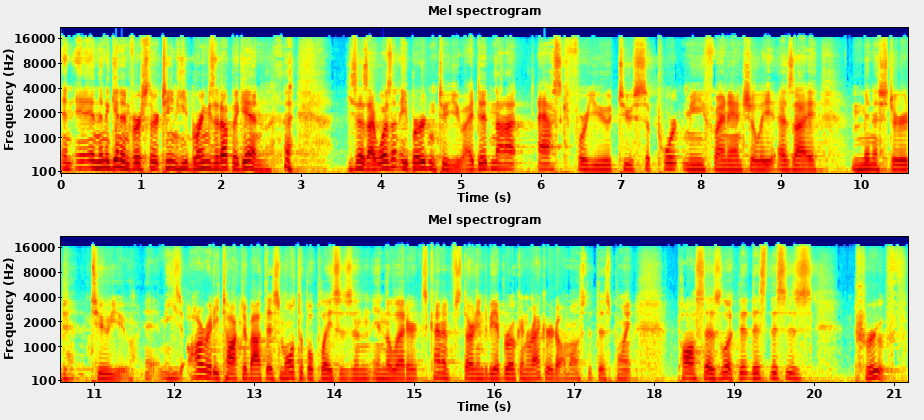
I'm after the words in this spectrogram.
And, and then again in verse 13, he brings it up again. he says, I wasn't a burden to you. I did not ask for you to support me financially as I ministered to you. Um, he's already talked about this multiple places in, in the letter. It's kind of starting to be a broken record almost at this point. Paul says, Look, th- this, this is proof.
